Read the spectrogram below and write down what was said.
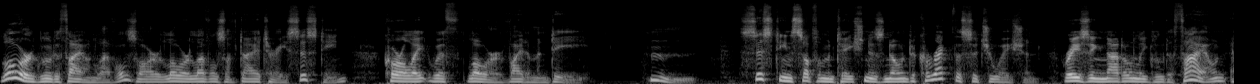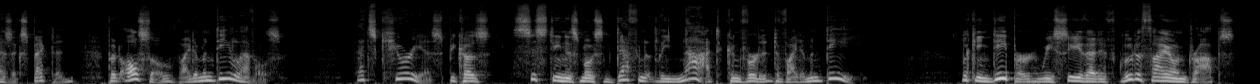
lower glutathione levels, or lower levels of dietary cysteine, correlate with lower vitamin D. Hmm. Cysteine supplementation is known to correct the situation, raising not only glutathione, as expected, but also vitamin D levels. That's curious because cysteine is most definitely not converted to vitamin D. Looking deeper, we see that if glutathione drops,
